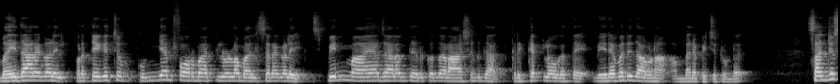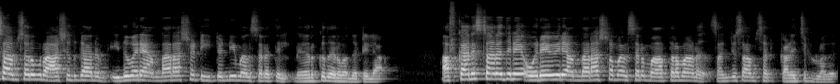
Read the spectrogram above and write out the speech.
മൈതാനങ്ങളിൽ പ്രത്യേകിച്ചും കുഞ്ഞൻ ഫോർമാറ്റിലുള്ള മത്സരങ്ങളിൽ സ്പിൻ മായാജാലം തീർക്കുന്ന റാഷിദ് ഖാൻ ക്രിക്കറ്റ് ലോകത്തെ നിരവധി തവണ അമ്പരപ്പിച്ചിട്ടുണ്ട്. സഞ്ജു സാംസണും റാഷിദ് ഖാനും ഇതുവരെ അന്താരാഷ്ട്ര ടി ട്വന്റി മത്സരത്തിൽ നേർക്കുനേർ വന്നിട്ടില്ല അഫ്ഗാനിസ്ഥാനെതിരെ ഒരേ ഒരു അന്താരാഷ്ട്ര മത്സരം മാത്രമാണ് സഞ്ജു സാംസൺ കളിച്ചിട്ടുള്ളത്.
